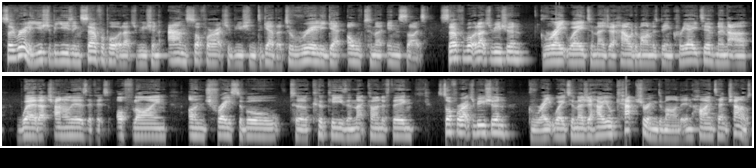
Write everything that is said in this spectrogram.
So, really, you should be using self reported attribution and software attribution together to really get ultimate insights. Self reported attribution, great way to measure how demand is being creative, no matter where that channel is, if it's offline, untraceable to cookies and that kind of thing. Software attribution, great way to measure how you're capturing demand in high intent channels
